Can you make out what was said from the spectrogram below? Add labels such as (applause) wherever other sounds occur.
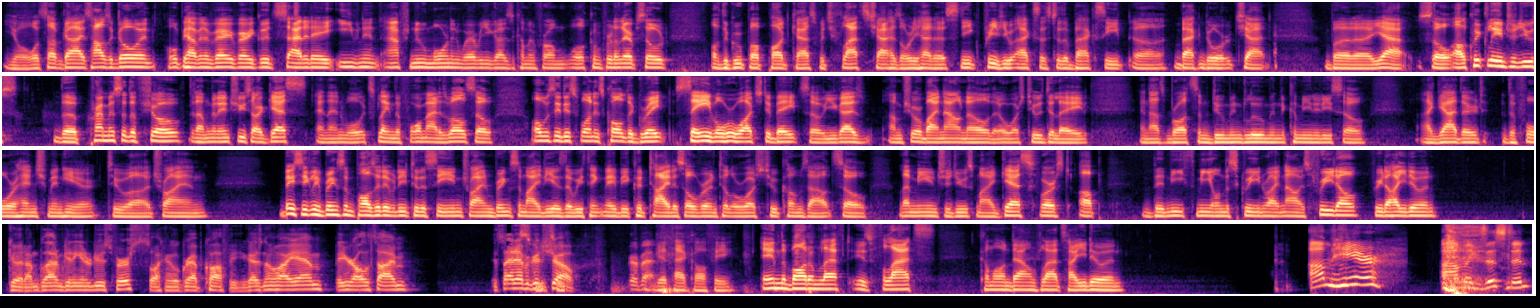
Yo, what's up, guys? How's it going? Hope you're having a very, very good Saturday evening, afternoon, morning, wherever you guys are coming from. Welcome for another episode of the Group Up podcast, which Flats Chat has already had a sneak preview access to the backseat, uh, backdoor chat. But uh, yeah, so I'll quickly introduce the premise of the show. Then I'm going to introduce our guests, and then we'll explain the format as well. So obviously, this one is called the Great Save Overwatch Debate. So you guys, I'm sure by now know that Overwatch 2 is delayed, and that's brought some doom and gloom in the community. So I gathered the four henchmen here to uh, try and basically bring some positivity to the scene, try and bring some ideas that we think maybe could tide us over until Overwatch 2 comes out. So let me introduce my guests. First up, beneath me on the screen right now is Frito. Frito, how you doing? Good. I'm glad I'm getting introduced first, so I can go grab coffee. You guys know who I am. Been here all the time. Excited to have a good show. Be right back. Get that coffee. In the bottom left is Flats. Come on down, Flats. How you doing? I'm here. I'm existing.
